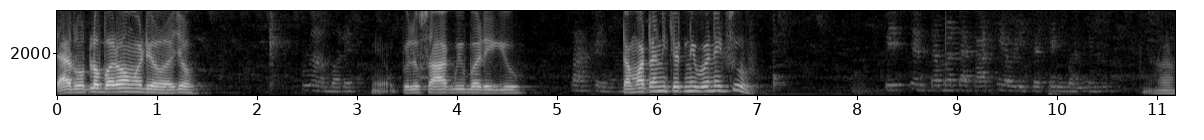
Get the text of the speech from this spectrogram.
તાર રોટલો બરવા માંડ્યો હવે જો. પેલું શાક બી બળી ગયું. ટમાટાની ચટણી બની શું સ્પેશિયલ ટમાટા કાઠિયાવાડી ચટણી બનાવી હા.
